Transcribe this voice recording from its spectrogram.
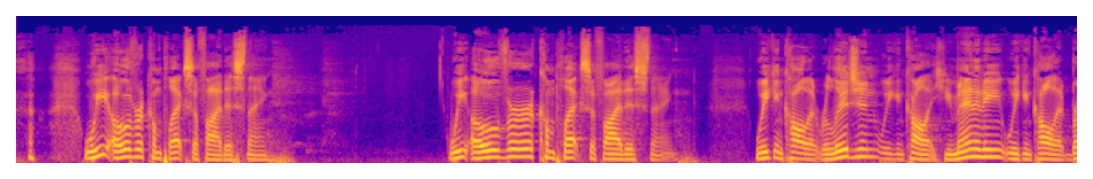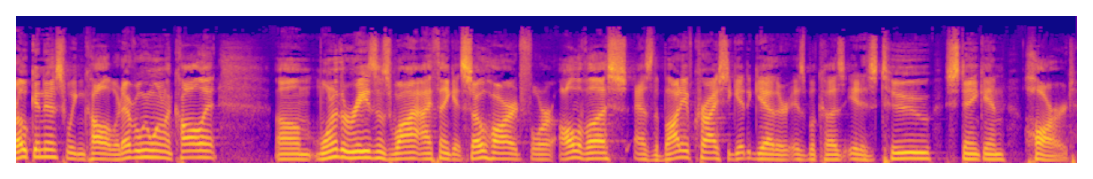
we over complexify this thing. We over complexify this thing. We can call it religion. We can call it humanity. We can call it brokenness. We can call it whatever we want to call it. Um, one of the reasons why I think it's so hard for all of us as the body of Christ to get together is because it is too stinking hard.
